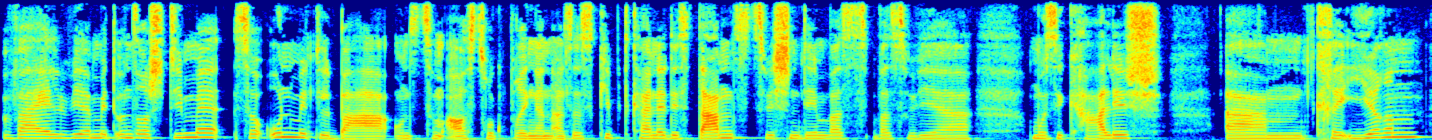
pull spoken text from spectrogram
weil wir mit unserer Stimme so unmittelbar uns zum Ausdruck bringen. Also es gibt keine Distanz zwischen dem, was, was wir musikalisch ähm, kreieren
